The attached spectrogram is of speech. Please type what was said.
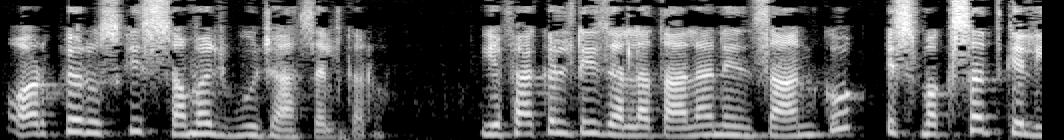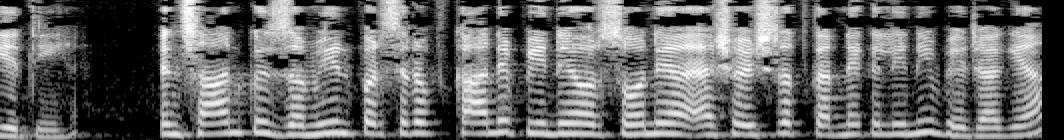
اور پھر اس کی سمجھ بوجھ حاصل کرو۔ یہ فیکلٹیز اللہ تعالیٰ نے انسان کو اس مقصد کے لیے دی ہیں۔ انسان کو اس زمین پر صرف کھانے پینے اور سونے ایش و عشرت کرنے کے لیے نہیں بھیجا گیا،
